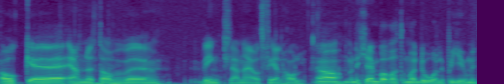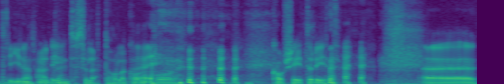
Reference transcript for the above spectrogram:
och eh, en av eh, vinklarna är åt fel håll. Ja, men det kan ju bara vara att de är dåliga på geometri den som Ja, det är inte så lätt att hålla koll Nej. på kors hit och dit. Eh,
